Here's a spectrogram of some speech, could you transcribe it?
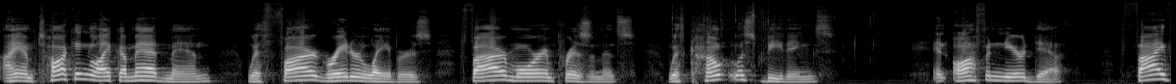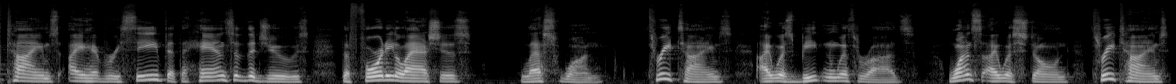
I am talking like a madman with far greater labors, far more imprisonments, with countless beatings, and often near death. Five times I have received at the hands of the Jews the forty lashes less one. Three times I was beaten with rods. Once I was stoned. Three times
